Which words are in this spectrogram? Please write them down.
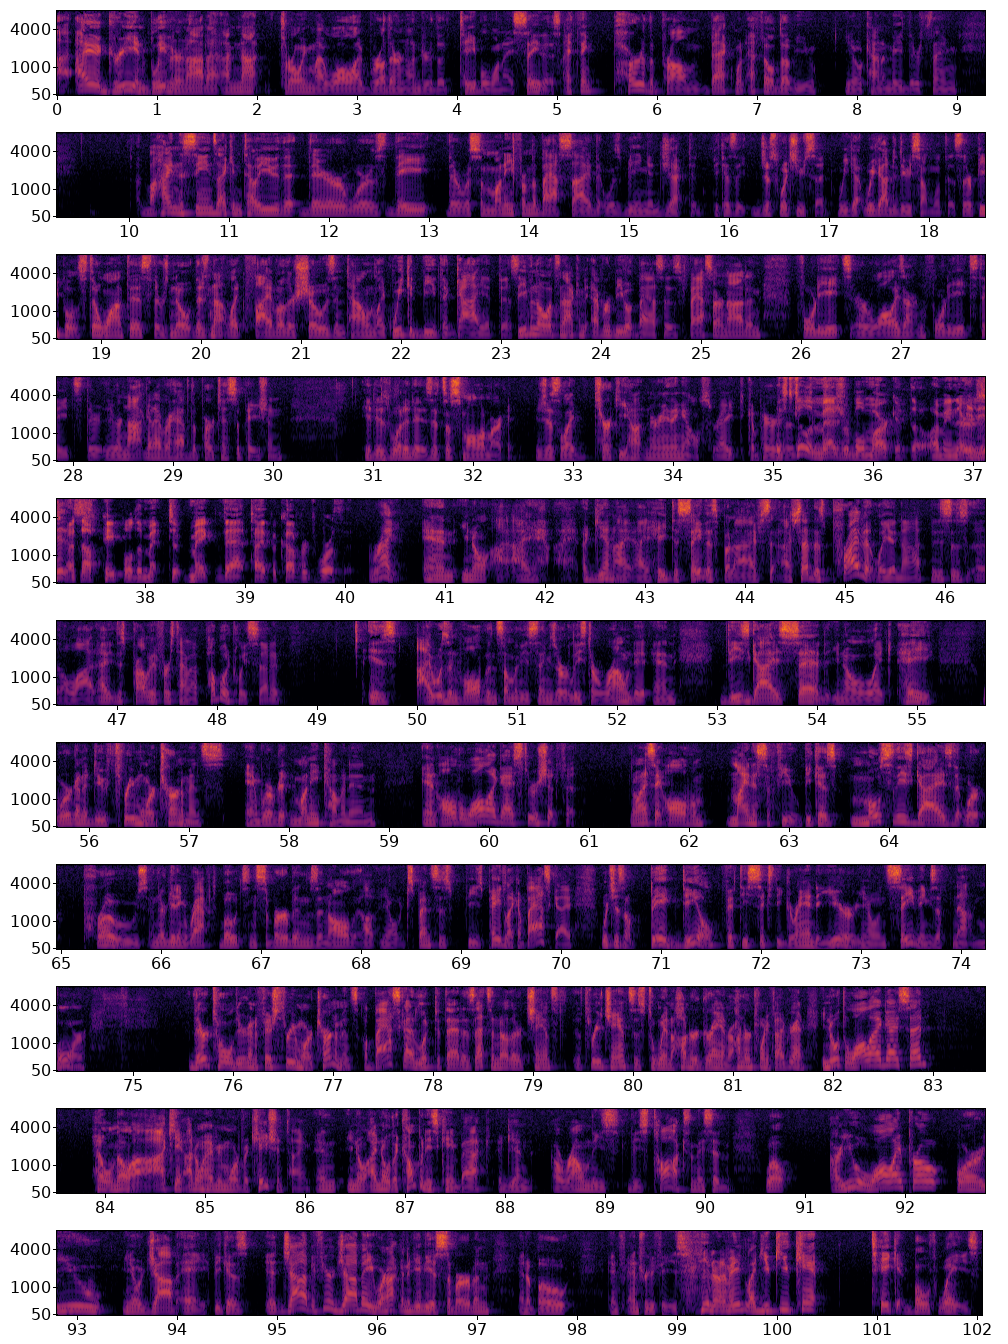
I, I agree, and believe it or not, I, am not throwing my walleye brethren under the table when I say this. I think part of the problem back when FLW, you know, kind of made their thing behind the scenes, I can tell you that there was they there was some money from the bass side that was being injected because it, just what you said. We got we got to do something with this. There are people that still want this. There's no there's not like five other shows in town. Like we could be the guy at this, even though it's not going to ever be what bass is. Bass are not in 48 or walleyes aren't in 48 states. They're they're not going to ever have the participation it is what it is. It's a smaller market. It's just like turkey hunting or anything else, right? Compared, it's to, still a measurable market, though. I mean, there's enough people to to make that type of coverage worth it. Right. And you know, I, I again, I, I, hate to say this, but I've I've said this privately or not. This is a lot. I, this is probably the first time I've publicly said it. Is I was involved in some of these things, or at least around it, and these guys said, you know, like, hey, we're going to do three more tournaments, and we're getting money coming in and all the walleye guys threw a shit fit. Now, when I say all of them, minus a few, because most of these guys that were pros and they're getting wrapped boats and suburbans and all the uh, you know expenses fees paid like a bass guy which is a big deal 50 60 grand a year you know in savings if not more they're told you're going to fish three more tournaments. A bass guy looked at that as that's another chance three chances to win 100 grand or 125 grand. You know what the walleye guy said hell no, I, I, can't. I don't have any more vacation time. And you know, I know the companies came back again around these these talks, and they said, well. Are you a walleye pro or are you, you know, job A? Because at job, if you're job A, we're not going to give you a suburban and a boat and entry fees. You know what I mean? Like you, you can't take it both ways.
